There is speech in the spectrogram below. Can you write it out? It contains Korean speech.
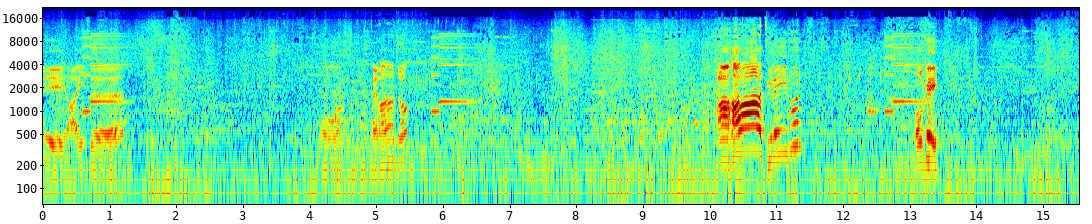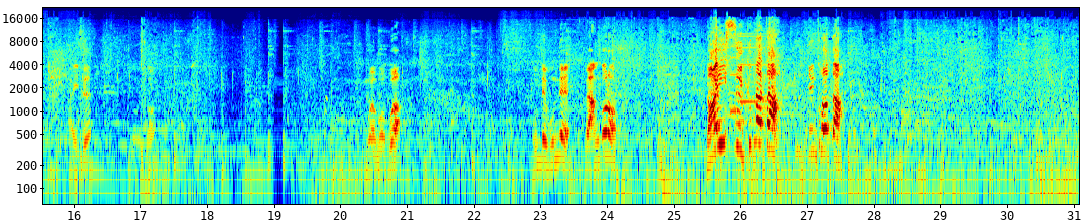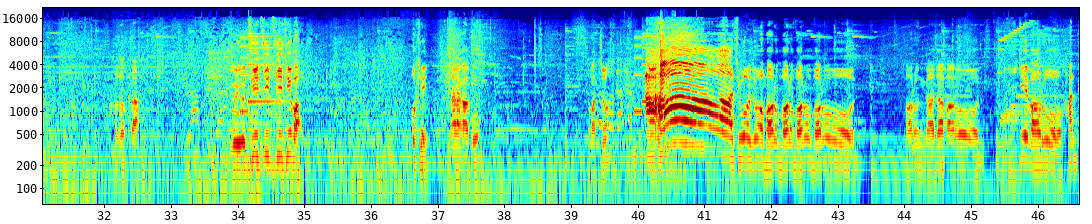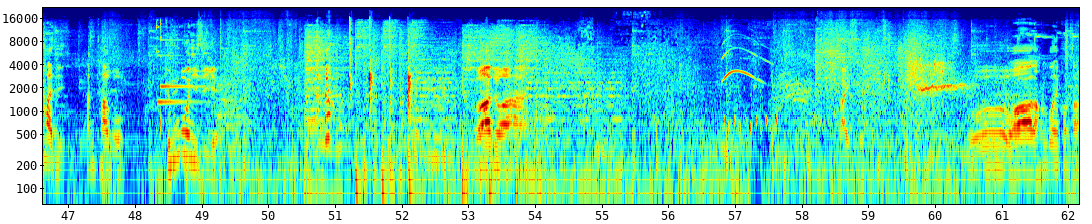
그렇지 나이스 어 갈만하죠? 아하 드레이븐? 오케이. 나이스 또 이거? 뭐야 뭐야 뭐야? 뭔데 뭔데? 왜 안 걸어? 나이스! 끝났다! 게임 터졌다 터졌다. 이거 이거 뒤에 뒤에 뒤에 뒤에 봐. 오케이. 따라가고. 잡았죠? 아하! 좋아 좋아. 바론 바론 바론 바론. 바론 가자 바론. 이게 바로 한타지. 한타고. 근본이지 이게. 좋아 좋아. 나이스 오와 나 한 번에 컸다.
